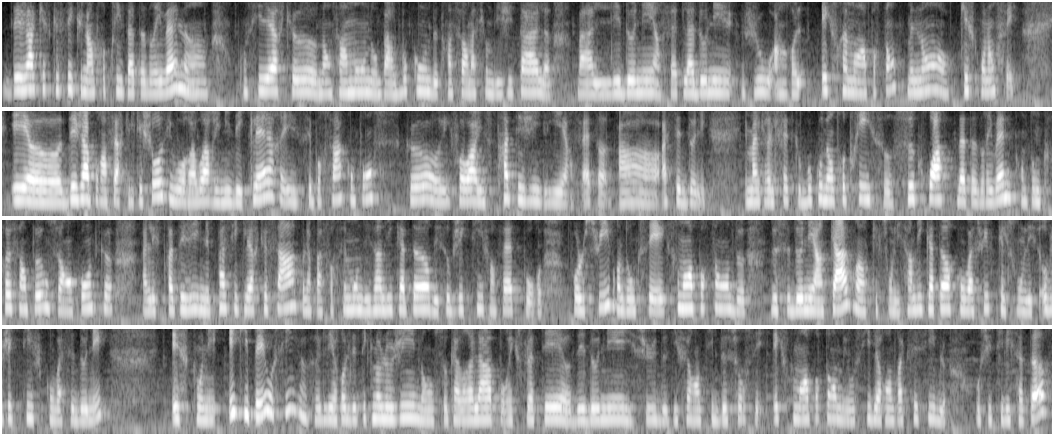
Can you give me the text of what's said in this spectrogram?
Déjà, qu'est-ce que c'est qu'une entreprise data-driven On considère que dans un monde où on parle beaucoup de transformation digitale, bah, les données, en fait, la donnée joue un rôle extrêmement important. Maintenant, qu'est-ce qu'on en fait? Et euh, déjà, pour en faire quelque chose, il faut avoir une idée claire et c'est pour ça qu'on pense qu'il euh, faut avoir une stratégie liée en fait à, cette donnée. Et malgré le fait que beaucoup d'entreprises se croient data-driven, quand on creuse un peu, on se rend compte que bah, les stratégies n'est pas si claires que ça, qu'on n'a pas forcément des indicateurs, des objectifs en fait pour, pour le suivre. Donc c'est extrêmement important de, de se donner un cadre, quels sont les indicateurs qu'on va suivre, quels sont les objectifs qu'on va se donner. Est-ce qu'on est équipé aussi Les rôles des technologies dans ce cadre-là pour exploiter euh, des données issues de différents types de sources est extrêmement important, mais aussi les rendre accessibles aux utilisateurs?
